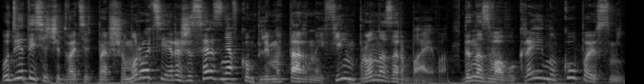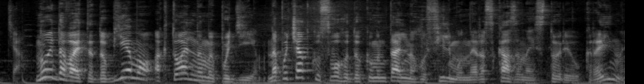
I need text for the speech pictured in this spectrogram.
У 2021 році режисер зняв компліментарний фільм про Назарбаєва, де назвав Україну купою сміття. Ну і давайте доб'ємо актуальними подіями. На початку свого документального фільму Нерозказана історія України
